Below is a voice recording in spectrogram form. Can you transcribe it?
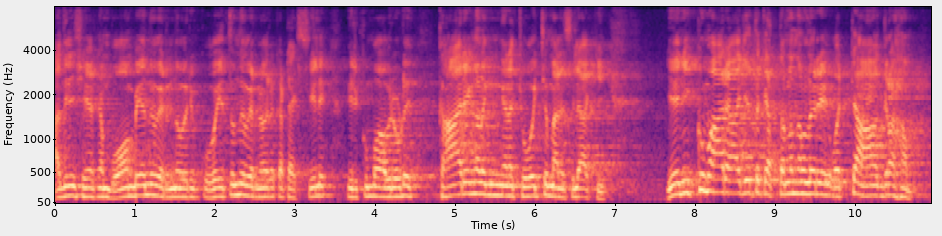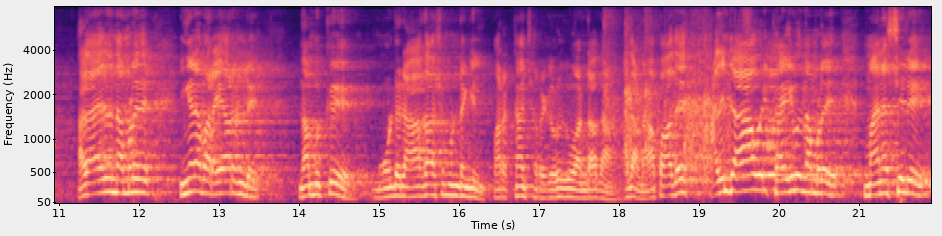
അതിനുശേഷം ബോംബെയിൽ നിന്ന് വരുന്നവരും കുവൈത്തിൽ നിന്ന് വരുന്നവരൊക്കെ ടാക്സിയിൽ ഇരിക്കുമ്പോൾ അവരോട് കാര്യങ്ങൾ ഇങ്ങനെ ചോദിച്ച് മനസ്സിലാക്കി. എനിക്കും ആ രാജ്യത്തേക്ക് എത്തണം എന്നുള്ളൊരു ഒറ്റ ആഗ്രഹം. അതായത് നമ്മൾ ഇങ്ങനെ പറയാറുണ്ട് നമുക്ക് മുകളിലൊരു ആകാശമുണ്ടെങ്കിൽ പറക്കാൻ ചിറകുകൾ വേണ്ടതാണ്. അതാണ്. അപ്പോൾ അത് അതിന്റെ ആ ഒരു കഴിവ് നമ്മൾ മനസ്സിൽ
